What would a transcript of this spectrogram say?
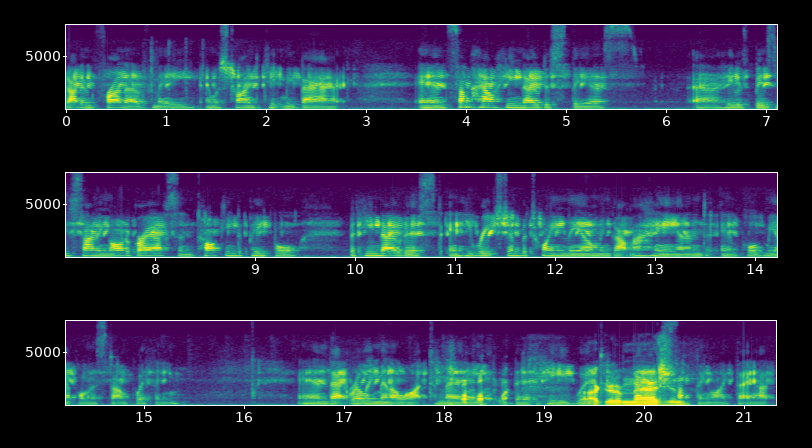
got in front of me and was trying to keep me back. And somehow he noticed this. Uh, he was busy signing autographs and talking to people, but he noticed and he reached in between them and got my hand and pulled me up on the stump with him. And that really meant a lot to me that he would I could imagine. something like that.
